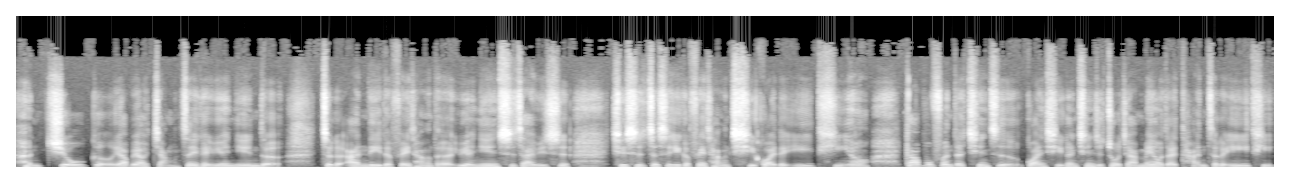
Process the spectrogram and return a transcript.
很纠葛，要不要讲这个原因的这个案例的非常的原因是在于是，其实这是一个非常奇怪的议题哦。大部分的亲子关系跟亲子作家没有在谈这个议题，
